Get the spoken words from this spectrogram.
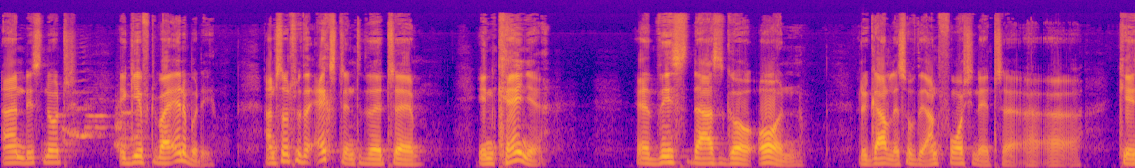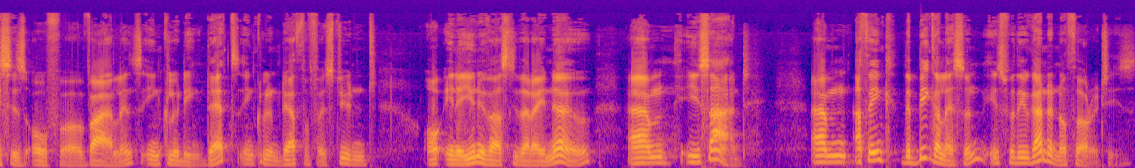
and it's not a gift by anybody. And so, to the extent that uh, in Kenya, uh, this does go on, regardless of the unfortunate uh, uh, uh cases of violence, including deaths, including death of a student or in a university that I know, um, is sad. Um, I think the bigger lesson is for the Ugandan authorities.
